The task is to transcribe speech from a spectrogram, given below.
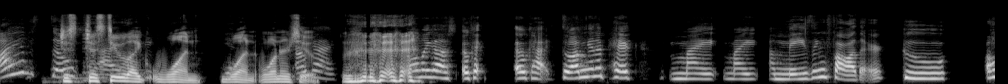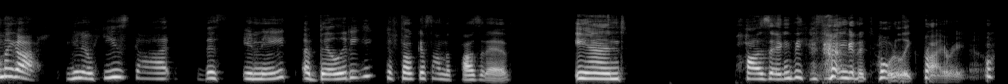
I am so just just do like one, one, one or two. Okay. oh my gosh. Okay. Okay. So I'm going to pick my, my amazing father who, oh my gosh, you know, he's got this innate ability to focus on the positive and pausing because I'm going to totally cry right now.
